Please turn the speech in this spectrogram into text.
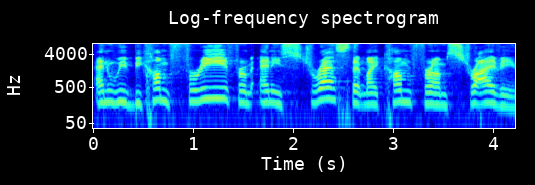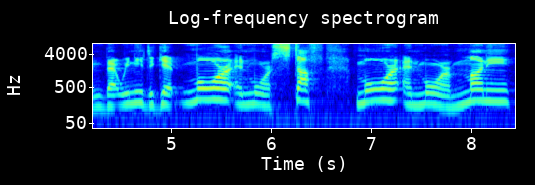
And we become free from any stress that might come from striving, that we need to get more and more stuff, more and more money,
